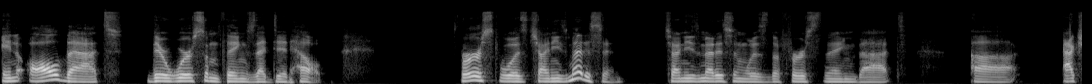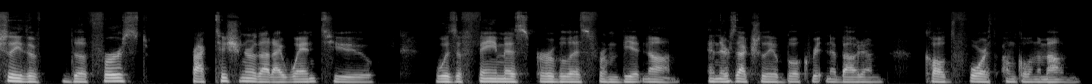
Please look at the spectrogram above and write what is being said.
in all that, there were some things that did help. First was Chinese medicine. Chinese medicine was the first thing that uh, actually the the first practitioner that I went to was a famous herbalist from Vietnam. And there's actually a book written about him called Fourth Uncle in the Mountain.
